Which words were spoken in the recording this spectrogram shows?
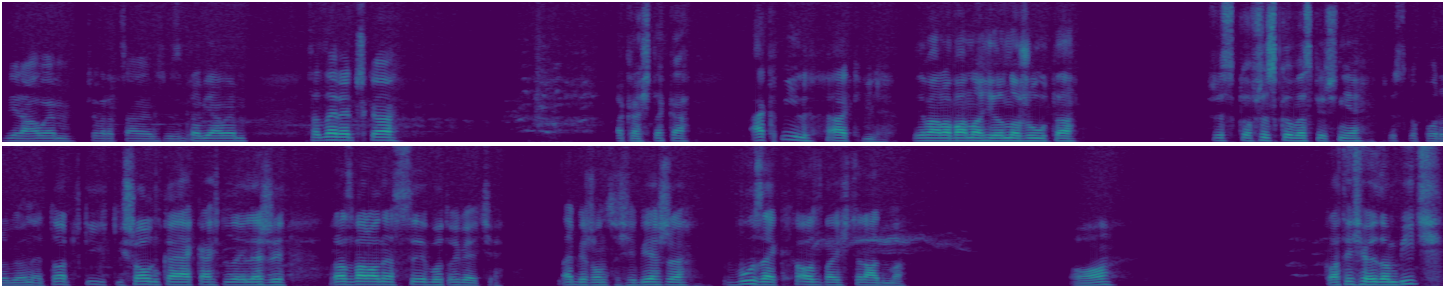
zbierałem, przewracałem, zgrabiałem. Sadereczka. Jakaś taka akpil, akpil. Wymalowana zielono-żółta. Wszystko, wszystko bezpiecznie, wszystko porobione. Toczki, kiszonka jakaś tutaj leży, rozwalone sy, bo to wiecie. Na bieżąco się bierze. Wózek, o z 20 lat ma. O. Koty się będą bić.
